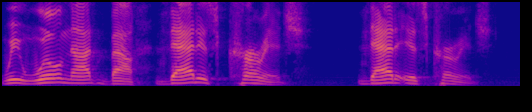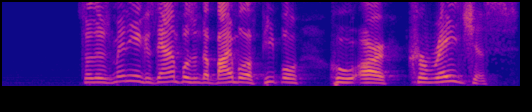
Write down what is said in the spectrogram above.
we will not bow. That is courage. That is courage. So there's many examples in the Bible of people who are courageous.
